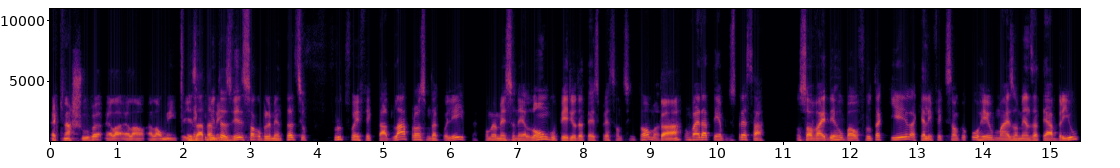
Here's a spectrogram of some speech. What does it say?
É que na chuva ela, ela, ela aumenta. Exatamente. É muitas vezes, só complementando, se o fruto foi infectado lá próximo da colheita, como eu mencionei, é longo período até a expressão do sintoma, tá. não vai dar tempo de expressar. Então só vai derrubar o fruto aqui, aquela infecção que ocorreu mais ou menos até abril,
